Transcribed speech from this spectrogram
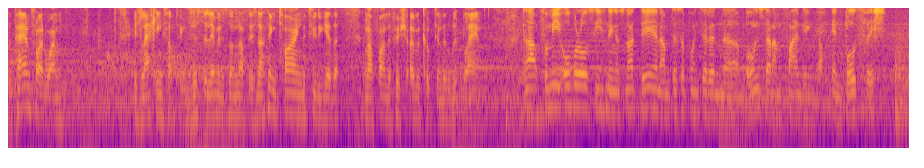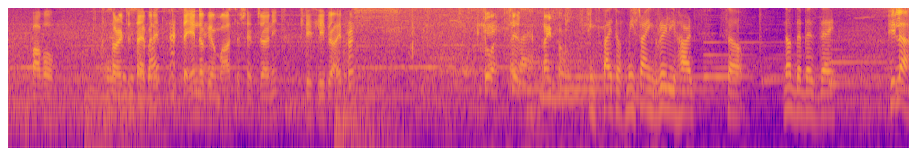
The pan-fried one is lacking something. Just the lemon is not enough. There's nothing tying the two together, and I find the fish overcooked and a little bit bland. Now, for me, overall seasoning is not there, and I'm disappointed in uh, bones that I'm finding in both fish. Pavel, I'm sorry to say, but it's, it's the end of your MasterChef journey. Please leave your apron. Go on. Cheers. Thanks, Pavel. In spite of me trying really hard, so not the best day. Pilar,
